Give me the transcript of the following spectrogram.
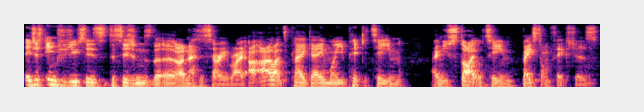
it just introduces decisions that are unnecessary. Right? I, I like to play a game where you pick your team and you start your team based on fixtures.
